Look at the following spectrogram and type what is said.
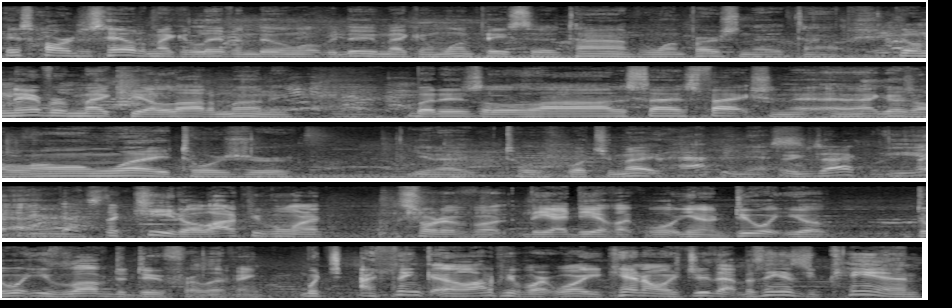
It's hard as hell to make a living doing what we do, making one piece at a time for one person at a time. It'll never make you a lot of money, but it's a lot of satisfaction, and that goes a long way towards your, you know, towards what you make. Happiness. Exactly. Yeah. That's the key to a lot of people want to sort of uh, the idea of like, well, you know, do what you do what you love to do for a living. Which I think a lot of people are. Well, you can't always do that. But the thing is, you can.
